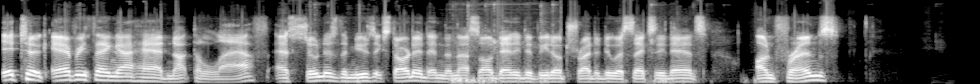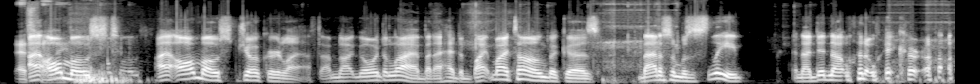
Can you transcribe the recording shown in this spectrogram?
it took everything I had not to laugh as soon as the music started, and then I saw Danny DeVito try to do a sexy dance on Friends. That's I funny. almost, I almost Joker laughed. I'm not going to lie, but I had to bite my tongue because Madison was asleep, and I did not want to wake her up.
